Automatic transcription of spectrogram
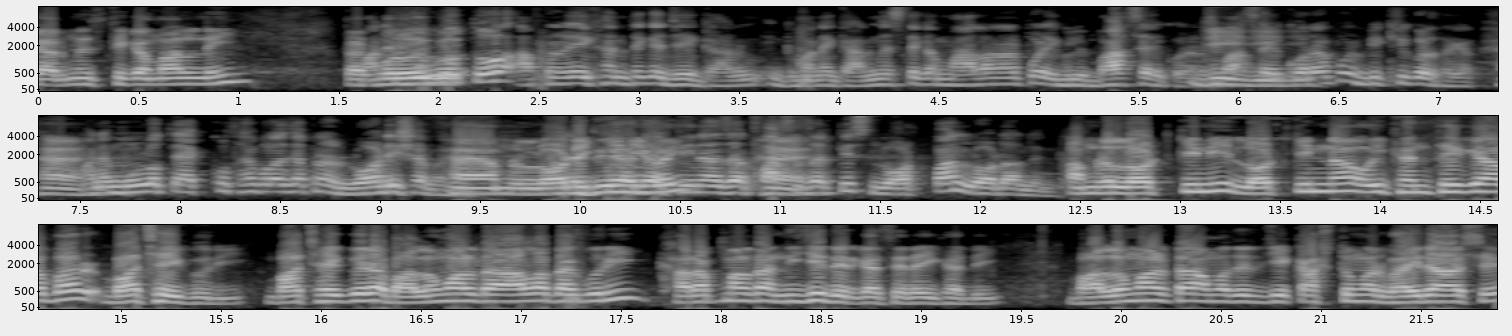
গার্মেন্টস থেকে মাল নেই। তারপর মূলত আপনারা এখান থেকে যে মানে গার্মেন্টস থেকে মাল আনার পর এগুলি বাছাই করেন। বাছাই করার পর বিক্রি করে থাকেন। হ্যাঁ, মানে মূলত এক কথায় বলা যায় আপনারা লট হিসাবে হ্যাঁ, আমরা লটে কিনি হাজার ভাই। তিন হাজার পাঁচ হ্যাঁ। হাজার পিস লট পান লট আনেন। আমরা লট কিনি লট কিনা ওইখান থেকে আবার বাছাই করি। বাছাই করে ভালো মালটা আলাদা করি খারাপ মালটা নিজেদের কাছে রেখা দিই। ভালো মালটা আমাদের যে কাস্টমার ভাইরা আসে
